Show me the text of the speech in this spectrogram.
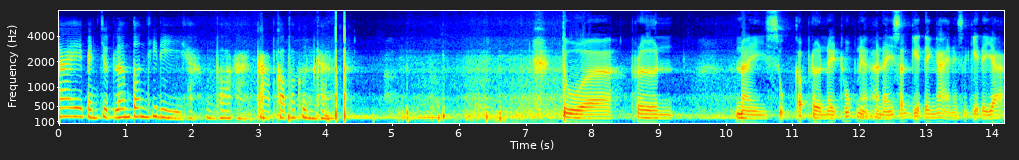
ได้เป็นจุดเริ่มต้นที่ดีค่ะ คุณพ่อค่ะกราบขอบพระคุณค่ะ ตัวเพลินในสุขกับเพลินในทุกเนี่ย อันไหนสังเกตได้ง่ายในสังเกตได้ยาก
